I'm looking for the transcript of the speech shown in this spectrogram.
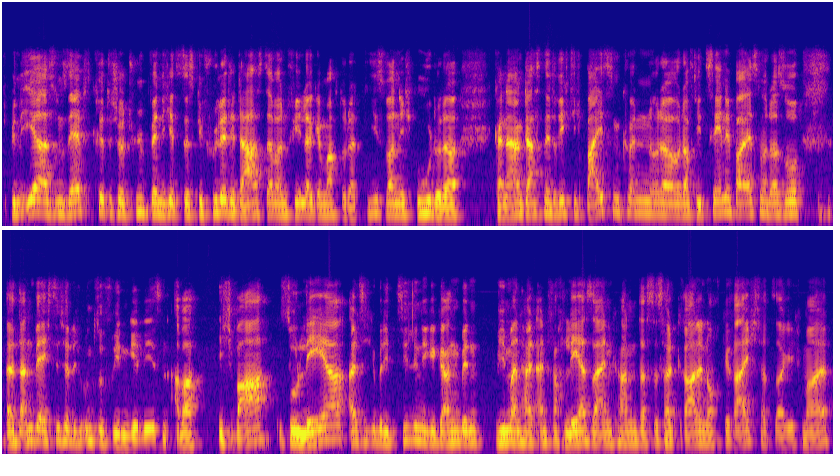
ich bin eher so ein selbstkritischer Typ, wenn ich jetzt das Gefühl hätte, da hast du aber einen Fehler gemacht oder dies war nicht gut oder keine Ahnung, da hast nicht richtig beißen können oder, oder auf die Zähne beißen oder so, äh, dann wäre ich sicherlich unzufrieden gewesen. Aber ich war so leer, als ich über die Ziellinie gegangen bin, wie man halt einfach leer sein kann, dass es halt gerade noch gereicht hat, sage ich mal.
